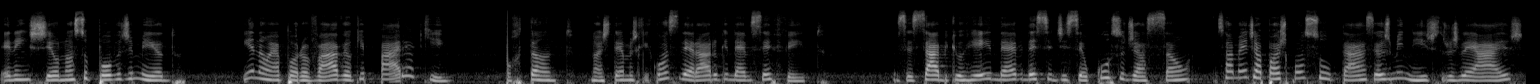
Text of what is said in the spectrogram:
Ele encheu nosso povo de medo. E não é provável que pare aqui. Portanto, nós temos que considerar o que deve ser feito. Você sabe que o rei deve decidir seu curso de ação somente após consultar seus ministros leais,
